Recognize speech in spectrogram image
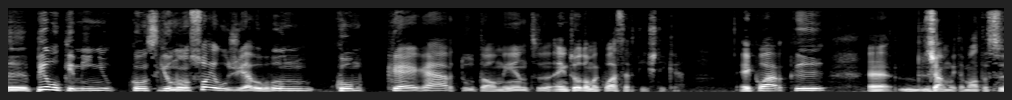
uh, pelo caminho conseguiu não só elogiar o Bruno, como cagar totalmente em toda uma classe artística. É claro que uh, já muita malta se,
